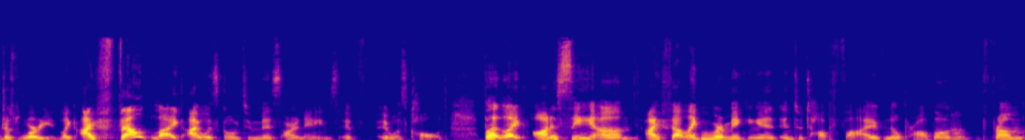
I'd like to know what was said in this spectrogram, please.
just worried. Like I felt like I was going to miss our names if it was called. But like honestly, um, I felt like we were making it into top five, no problem. From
